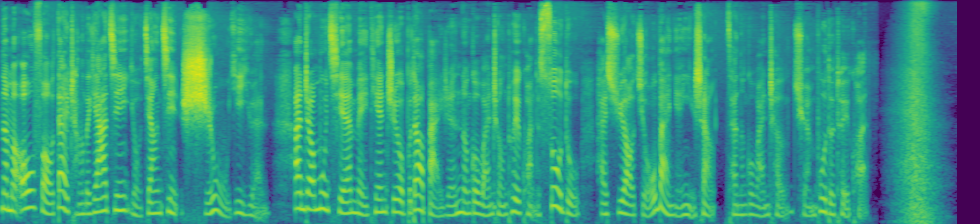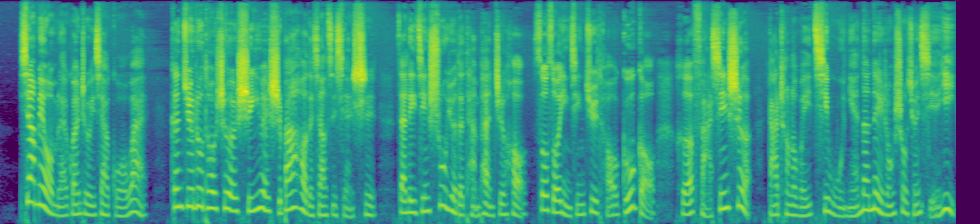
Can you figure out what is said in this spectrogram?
那么 ofo 代偿的押金有将近十五亿元。按照目前每天只有不到百人能够完成退款的速度，还需要九百年以上才能够完成全部的退款。下面我们来关注一下国外。根据路透社十一月十八号的消息显示，在历经数月的谈判之后，搜索引擎巨头 Google 和法新社达成了为期五年的内容授权协议。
